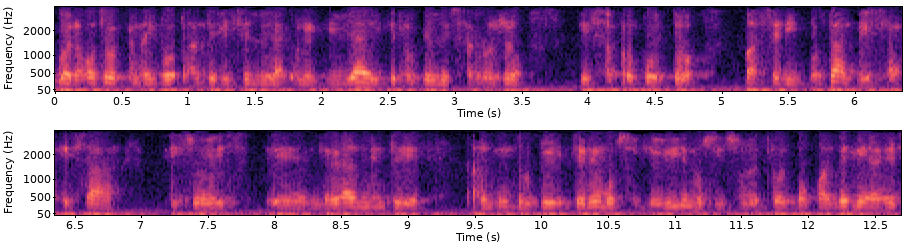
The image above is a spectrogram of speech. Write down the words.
bueno, otro tema importante es el de la conectividad y creo que el desarrollo que se ha propuesto va a ser importante. Esa, esa, eso es realmente al mundo que tenemos y que vivimos y sobre todo post pandemia es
